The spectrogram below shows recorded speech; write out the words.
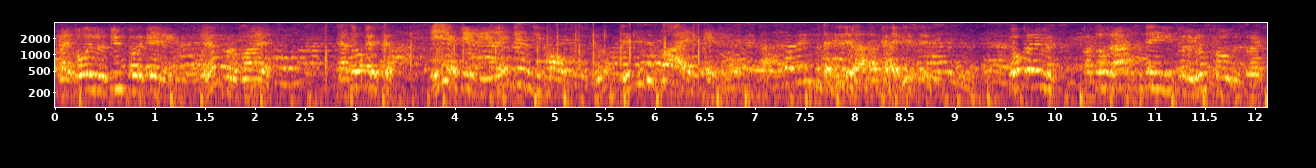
Krijg je de voor de kinderen. Ja, voor. Ja, dat is het. Hier, kinderen, ik ken die vals. Dit is de flyer. Ja, dat is het. Ja. Kom maar even. Maar tot de achtersteen iets voor de groepsfoto straks.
